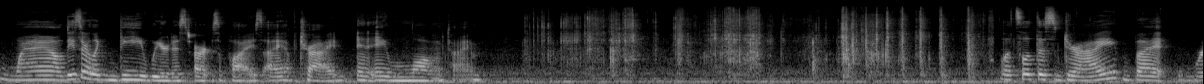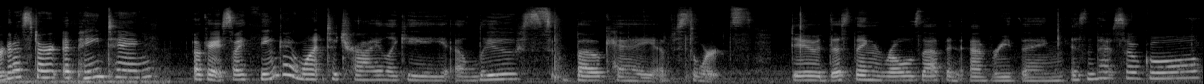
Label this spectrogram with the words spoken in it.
Wow, these are like the weirdest art supplies I have tried in a long time. Let's let this dry, but we're gonna start a painting. Okay, so I think I want to try like a, a loose bouquet of sorts. Dude, this thing rolls up and everything. Isn't that so cool?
